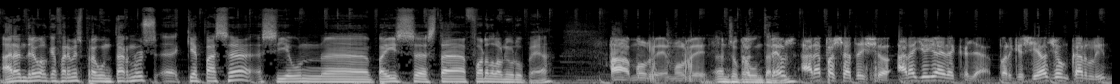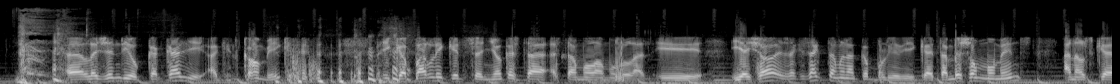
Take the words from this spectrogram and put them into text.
Ara, Andreu, el que farem és preguntar-nos eh, què passa si un eh, país està fora de la Unió Europea. Ah, molt bé, molt bé. Ens ho preguntarem. Veus, ara ha passat això. Ara jo ja he de callar, perquè si hi ha el John Carlin, eh, la gent diu que calli aquest còmic i que parli aquest senyor que està, està molt amobilat. I, I això és exactament el que et volia dir, que també són moments en els que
